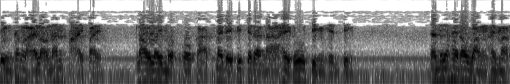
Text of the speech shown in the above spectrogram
สิ่งทั้งหลายเหล่านั้นหายไป เราเลยหมดโอกาสไม่ได้พิจารณาให้รู้จริงเห็นจริง อันนี้ให้ระวังให้มาก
